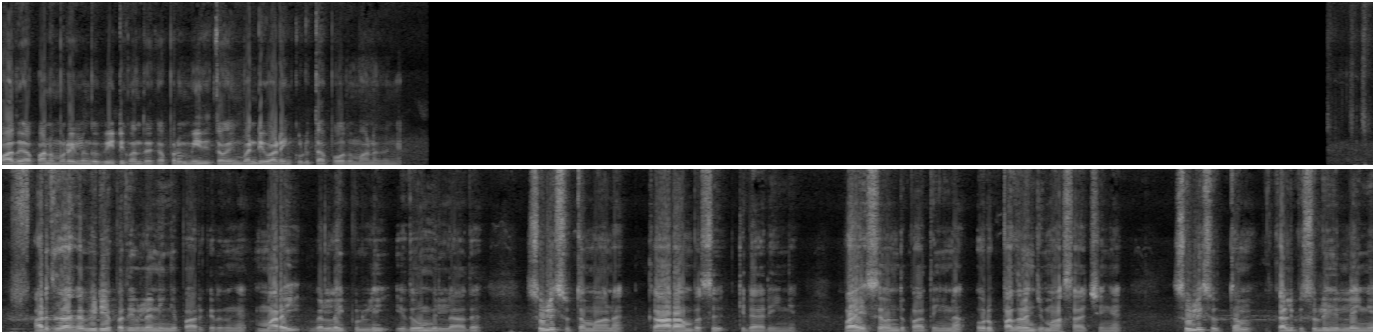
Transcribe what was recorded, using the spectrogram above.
பாதுகாப்பான முறையில் உங்கள் வீட்டுக்கு வந்ததுக்கப்புறம் மீதி தொகையும் வண்டி வாடகையும் கொடுத்தா போதுமானதுங்க. அடுத்ததாக வீடியோ பதிவில் நீங்கள் பார்க்குறதுங்க. மறை வெள்ளை புள்ளி எதுவும் இல்லாத சுழி சுத்தமான காராம்பசு கிடாரிங்க. வயசு வந்து பார்த்தீங்கன்னா ஒரு பதினஞ்சு மாதம் ஆச்சுங்க. சுழி சுத்தம் கழிப்பு சுழி இல்லைங்க.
